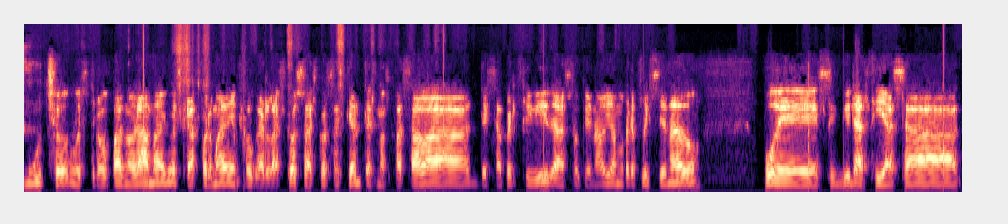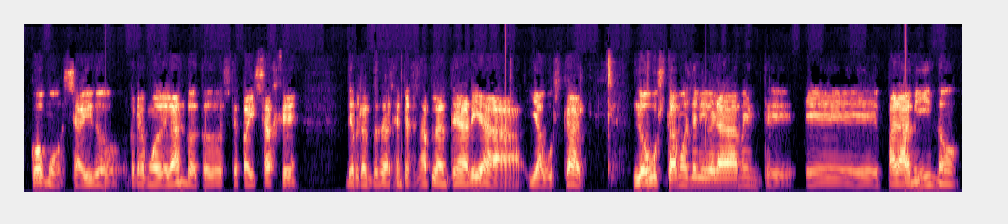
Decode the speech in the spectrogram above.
mucho nuestro panorama y nuestra forma de enfocar las cosas. Cosas que antes nos pasaban desapercibidas o que no habíamos reflexionado, pues gracias a cómo se ha ido remodelando todo este paisaje, de pronto te las empiezas a plantear y a, buscar. ¿Lo buscamos deliberadamente? Eh, para mí no.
